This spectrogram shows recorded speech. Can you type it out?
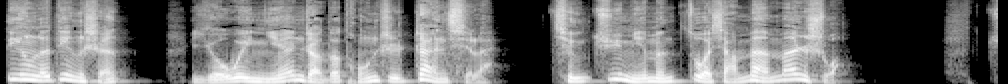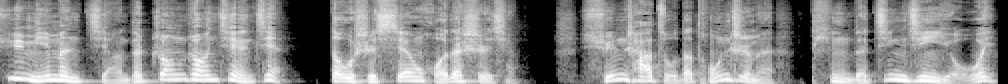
定了定神，有位年长的同志站起来，请居民们坐下，慢慢说。居民们讲的桩桩件件都是鲜活的事情，巡查组的同志们听得津津有味。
